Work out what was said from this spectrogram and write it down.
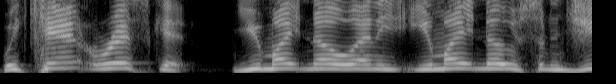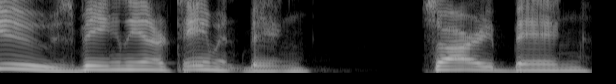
We can't risk it. You might know any. You might know some Jews being in the entertainment. Bing, sorry, Bing.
